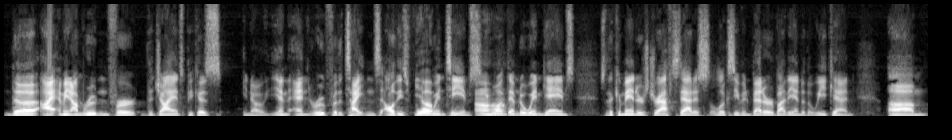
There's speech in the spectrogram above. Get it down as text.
The I, I mean, I'm rooting for the Giants because you know, and and root for the Titans. All these four Yep. win teams, you Uh-huh. want them to win games, so the Commanders' draft status looks even better by the end of the weekend. Um,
